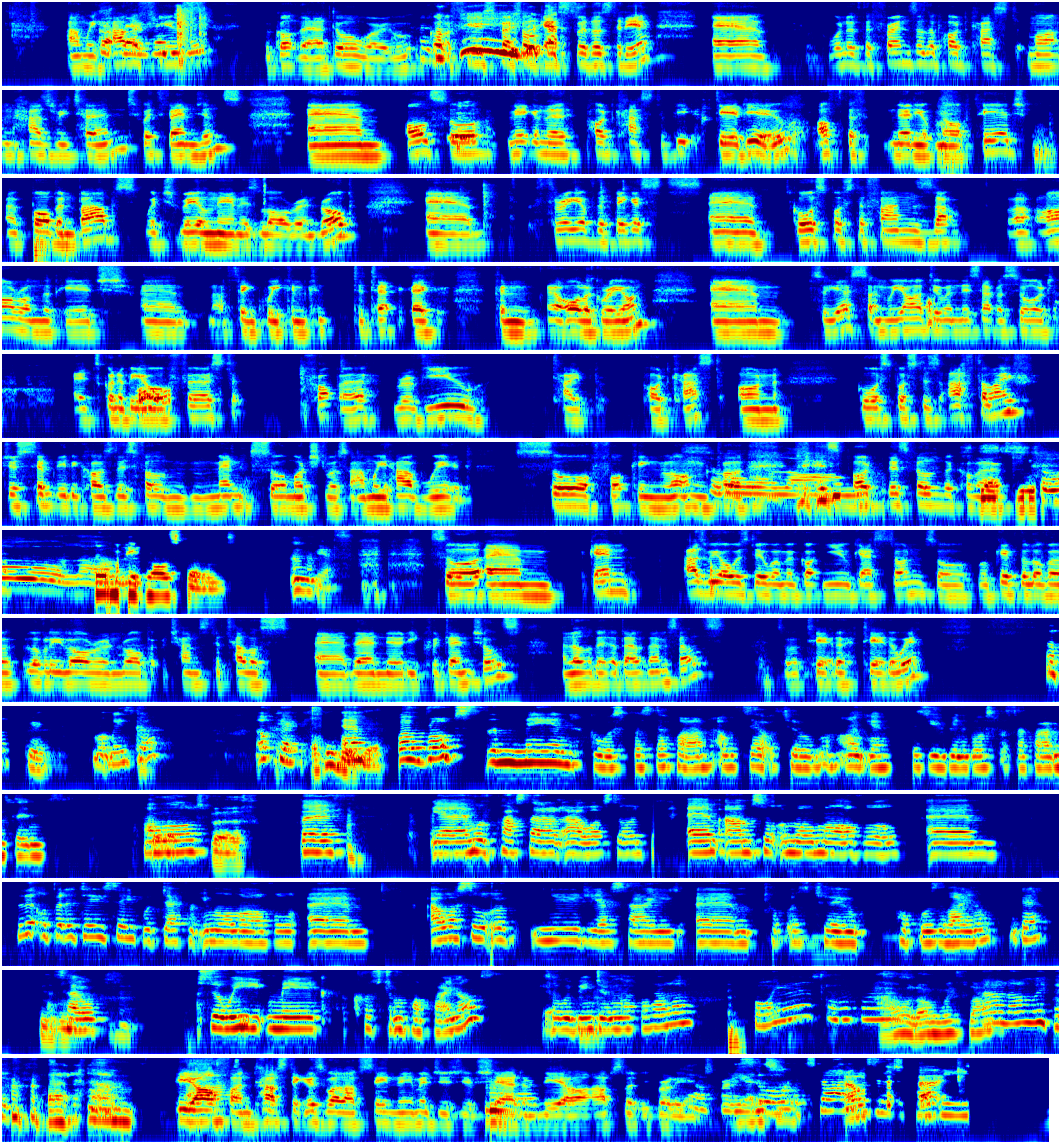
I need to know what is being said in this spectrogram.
And we got have a few. Eventually. We got there. Don't worry. We've got a few special guests with us today. Um, one of the friends of the podcast, Martin, has returned with vengeance. Um, also making the podcast deb- debut off the Nerdy Up North page, uh, Bob and Babs, which real name is Laura and Rob. Um, three of the biggest uh, Ghostbuster fans that are on the page, and I think we can detect, uh, can all agree on. Um, so yes, and we are doing this episode. It's going to be our first proper review type podcast on Ghostbusters Afterlife, just simply because this film meant so much to us, and we have waited so fucking long so for long. this pod, this film to come out. So long. So many milestones. Mm-hmm. Yes. So um, again, as we always do when we've got new guests on, so we'll give the lover, lovely Laura and Rob a chance to tell us uh, their nerdy credentials, a little bit about themselves. So take it, take it away. Okay. Want me to start? Okay. Um, well, Rob's the main Ghostbuster fan. I would say out of two of them, aren't you? Because you've been a Ghostbuster fan since how old? Birth. Birth. yeah, and we've passed that on to our son. Um, I'm sort of more Marvel. Um, a little bit of DC, but definitely more Marvel. Um, our sort of nerdier side um took us to pop was the vinyl again. Mm-hmm. So, mm-hmm. so we make custom pop vinyls. So we've been doing that for how long? Four years? Four years? How long we've How long we've um, they are fantastic as well. I've seen the images you've shared, and they are absolutely brilliant. Yeah, brilliant. So it started as a little hobby.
